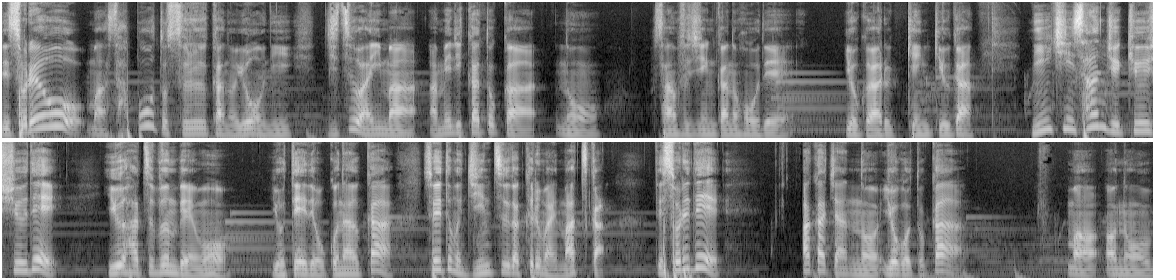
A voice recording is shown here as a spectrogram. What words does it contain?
でそれをまあサポートするかのように実は今アメリカとかの産婦人科の方でよくある研究が妊娠39週で誘発分娩を予定で行うかそれとも陣痛が来る前に待つか。でそれで赤ちゃんの予後とかまああの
